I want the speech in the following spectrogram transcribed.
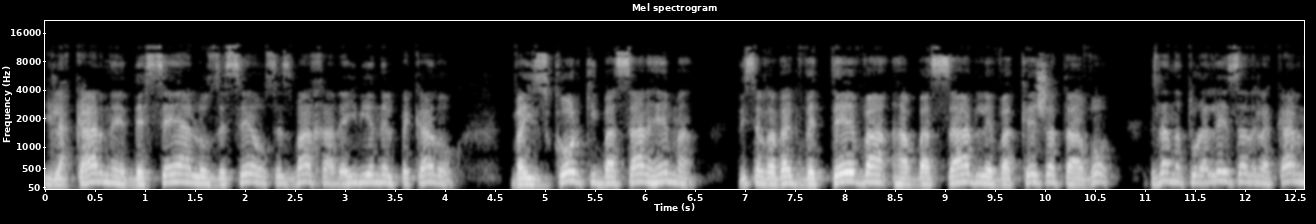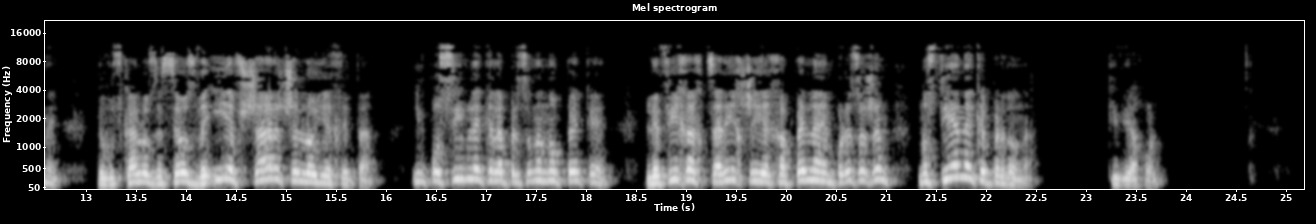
Y la carne desea los deseos, es baja, de ahí viene el pecado. Vaizkor ki basar hema. Dice el Radak, veteva habasar levakesha ta'avot. Es la naturaleza de la carne, de buscar los deseos. Ve'iefshar shelo yecheta. Imposible que la persona no peque. Le fijach tzarich Por eso Hashem nos tiene que perdonar. Kiviahol. Vaiskol ki basar ruach olech velo yashuv.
